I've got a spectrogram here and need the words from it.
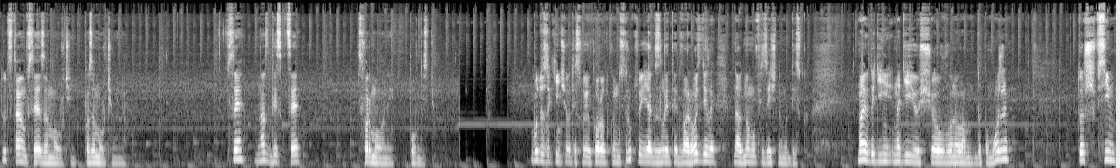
Тут ставимо все по замовчуванню. Все, у нас диск C сформований повністю. Буду закінчувати свою коротку інструкцію, як злити два розділи на одному фізичному диску. Маю надію, що воно вам допоможе. Тож, всім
